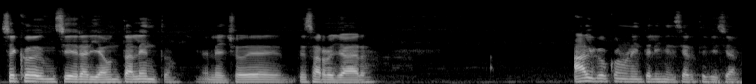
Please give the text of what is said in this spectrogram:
se consideraría un talento el hecho de desarrollar algo con una inteligencia artificial.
